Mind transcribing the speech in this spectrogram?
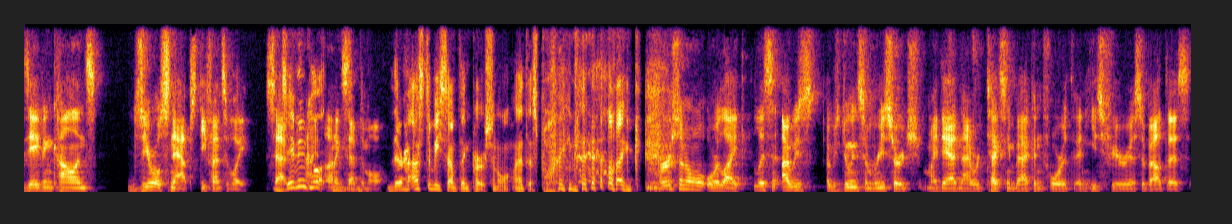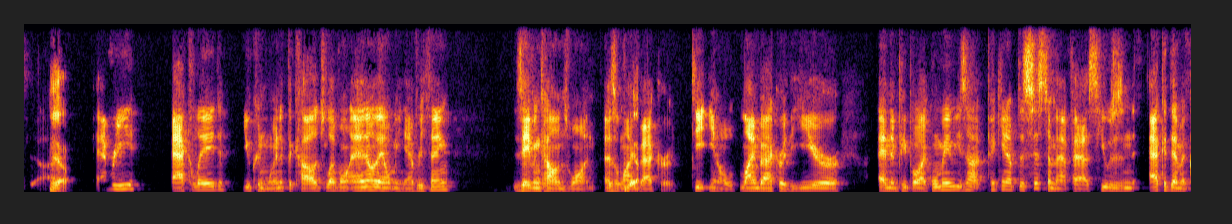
Zaven Collins, zero snaps defensively. Saturday night, unacceptable. There has to be something personal at this point. like personal or like listen, I was I was doing some research. My dad and I were texting back and forth and he's furious about this. Yeah. Uh, every accolade you can win at the college level, and I know they don't mean everything, Zaven Collins won as a linebacker. Yeah. you know, linebacker of the year. And then people are like, well, maybe he's not picking up the system that fast. He was an academic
